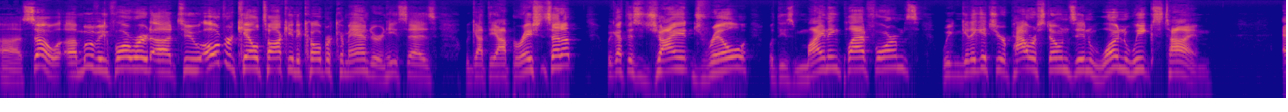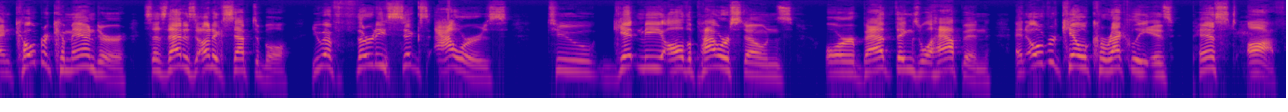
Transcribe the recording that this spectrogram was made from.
Uh, so uh, moving forward uh, to Overkill talking to Cobra Commander, and he says, "We got the operation set up. We got this giant drill with these mining platforms. We can get, get your power stones in one week's time." And Cobra Commander says that is unacceptable. You have 36 hours to get me all the power stones, or bad things will happen. And Overkill correctly is pissed off.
